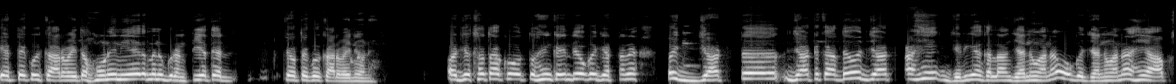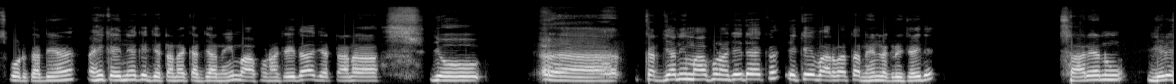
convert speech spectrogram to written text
ਇਹ ਤੇ ਕੋਈ ਕਾਰਵਾਈ ਤਾਂ ਹੋਣੀ ਨਹੀਂ ਹੈ ਇਹ ਤਾਂ ਮੈਨੂੰ ਗਰੰਟੀ ਹੈ ਤੇ ਕਿ ਉੱਤੇ ਕੋਈ ਕਾਰਵਾਈ ਨਹੀਂ ਹੋਣੀ। ਔਰ ਜਿੱਥੋਂ ਤੱਕ ਉਹ ਤੁਸੀਂ ਕਹਿੰਦੇ ਹੋ ਕਿ ਜੱਟਾਂ ਨੇ, ਭਈ ਜੱਟ ਜੱਟ ਕਰਦੇ ਹੋ, ਜੱਟ ਅਸੀਂ ਜਿਹੜੀਆਂ ਗੱਲਾਂ ਜੈਨੂ ਆ ਨਾ, ਉਹ ਜੈਨੂ ਆ ਨਾ ਅਸੀਂ ਆਪ ਸਪੋਰਟ ਕਰਦੇ ਆ ਅਸੀਂ ਕਹਿੰਦੇ ਆ ਕਿ ਜੱਟਾਂ ਦਾ ਕਰਜ਼ਾ ਨਹੀਂ ਮਾਫ ਹੋਣਾ ਚਾਹੀਦਾ, ਜੱਟਾਂ ਦਾ ਜੋ ਕਰਜ਼ਾ ਨਹੀਂ ਮਾਫ ਹੋਣਾ ਚਾਹੀਦਾ, ਇੱਕ ਇੱਕ ਇਹ ਵਾਰ-ਵਾਰ ਧਰਨੇ ਨਹੀਂ ਲੱਗਣੇ ਚਾਹੀਦੇ। ਸਾਰਿਆਂ ਨੂੰ ਜਿਹੜੇ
